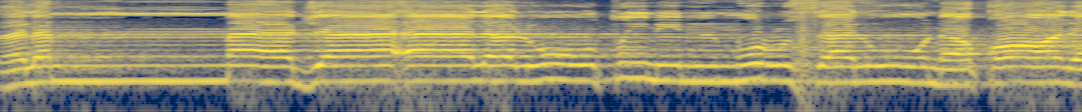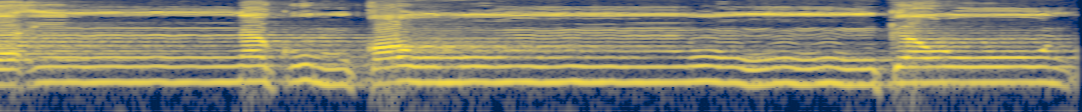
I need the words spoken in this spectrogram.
فلما جاء آل لوط المرسلون قال إنكم قوم منكرون.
